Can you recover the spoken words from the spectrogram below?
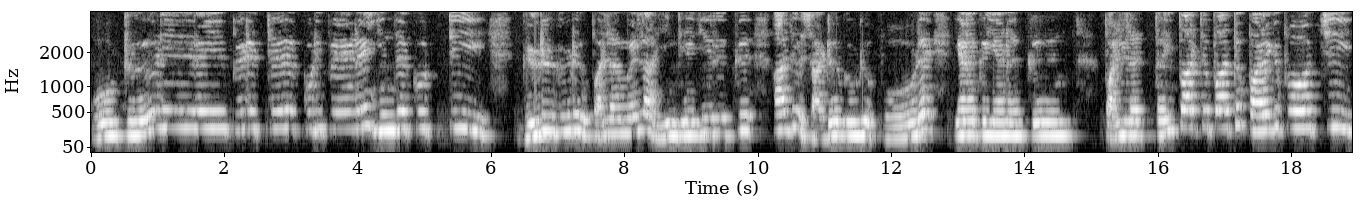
ஊற்று நீரை பிடித்து குடிப்பேனே இந்த குட்டி. கிடுகிடு பள்ளமெல்லாம் இங்கே இருக்கு. அது சடுகுடு போல எனக்கு எனக்கு. பள்ளத்தை பார்த்து பார்த்து பழகி போச்சு.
